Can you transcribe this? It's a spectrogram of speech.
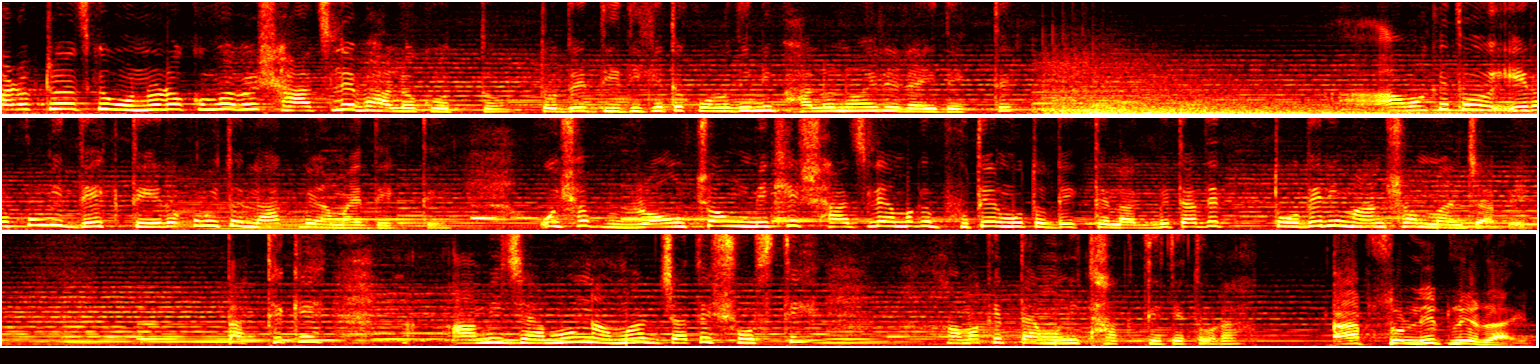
আর একটু আজকে অন্যরকম ভাবে সাজলে ভালো করতো। তোদের দিদিকে তো কোনোদিনই ভালো নয় রে রাই দেখতে। আমাকে তো এরকমই দেখতে, এরকমই তো লাগবে আমায় দেখতে। ওই সব রং চং মেখে সাজলে আমাকে ভূতের মতো দেখতে লাগবে, তাদের তোদেরই মান সম্মান যাবে। তার থেকে আমি যেমন আমার যাতে স্বস্তি, আমাকে তেমনই থাকতে দে তোরা। অ্যাবসোলিউটলি রাইট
